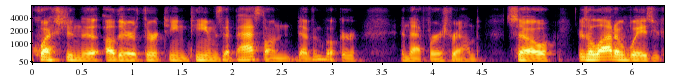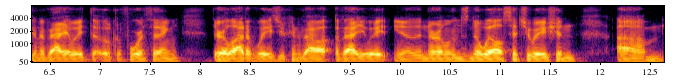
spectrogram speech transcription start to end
question the other 13 teams that passed on Devin Booker in that first round. So there's a lot of ways you can evaluate the Okafor thing. There are a lot of ways you can evaluate, you know, the Nerlens Noel situation. Um,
